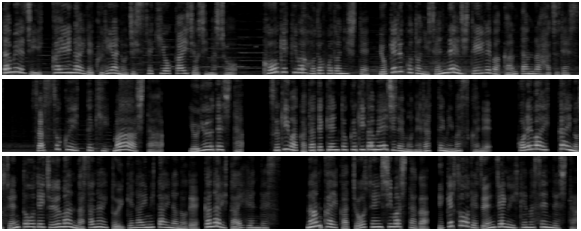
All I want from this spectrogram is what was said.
ダメージ1回以内でクリアの実績を解除しましょう。攻撃はほどほどにして、避けることに専念していれば簡単なはずです。早速一滴、まあした余裕でした。次は片手剣特技ダメージでも狙ってみますかね。これは1回の戦闘で10万出さないといけないみたいなので、かなり大変です。何回か挑戦しましたが、いけそうで全然いけませんでした。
